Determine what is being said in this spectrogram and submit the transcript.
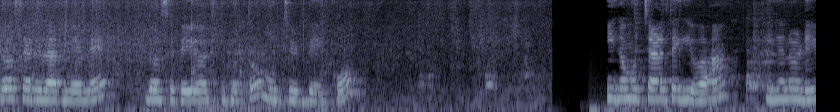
ದೋಸೆ ಎರೆದಾದ್ಮೇಲೆ ದೋಸೆ ಬೇಯುವಷ್ಟು ಹೊತ್ತು ಮುಚ್ಚಿಡಬೇಕು. ಈಗ ಮುಚ್ಚಾಳ ತೆಗೆಯುವ. ಈಗ ನೋಡಿ,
